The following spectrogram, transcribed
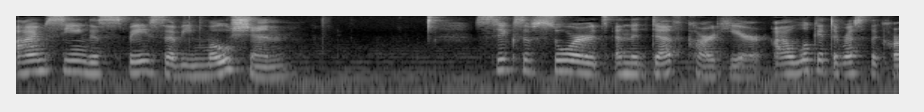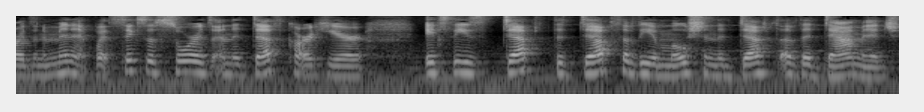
I'm seeing this space of emotion Six of Swords and the Death card here. I'll look at the rest of the cards in a minute, but Six of Swords and the Death card here, it's these depth, the depth of the emotion, the depth of the damage.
